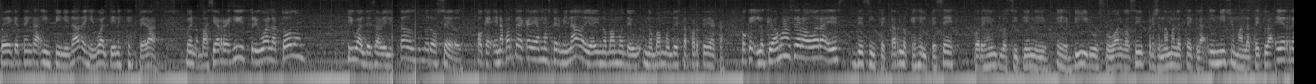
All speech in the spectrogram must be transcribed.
puede que tengas infinidades, igual tienes que esperar. Bueno, vaciar registro igual a todo igual deshabilitado número 0 ok en la parte de acá ya hemos terminado y hoy nos vamos de nos vamos de esta parte de acá ok lo que vamos a hacer ahora es desinfectar lo que es el pc por ejemplo si tiene eh, virus o algo así presionamos la tecla inicio más la tecla r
